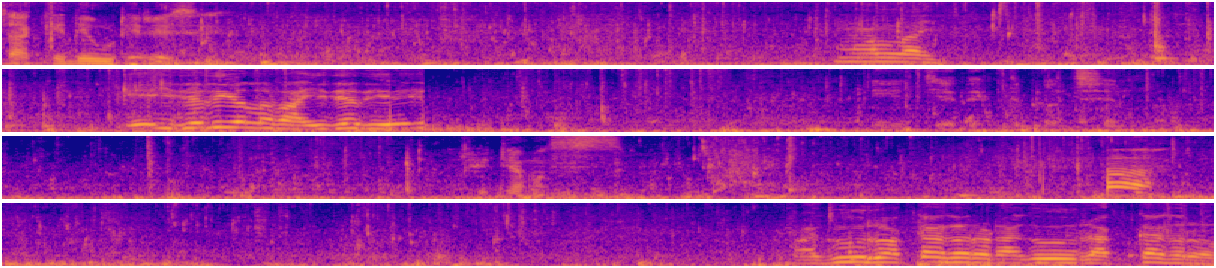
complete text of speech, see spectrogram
চাকি দিয়ে উঠে রয়েছে। মাল্লাই। এই ঈদে দিয়ে গেল ভাই ঈদে দিয়ে। এই যে দেখতে পাচ্ছেন। মাছ হ্যাঁ। ঠাকুর রক্ষা করো, ঠাকুর রক্ষা করো।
